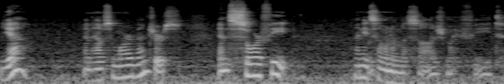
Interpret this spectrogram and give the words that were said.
yeah, and have some more adventures. And sore feet. I need someone to massage my feet.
